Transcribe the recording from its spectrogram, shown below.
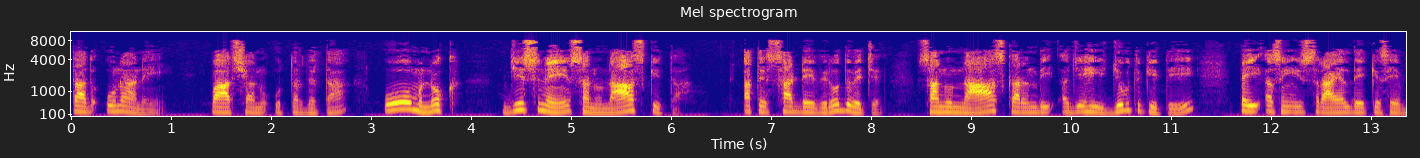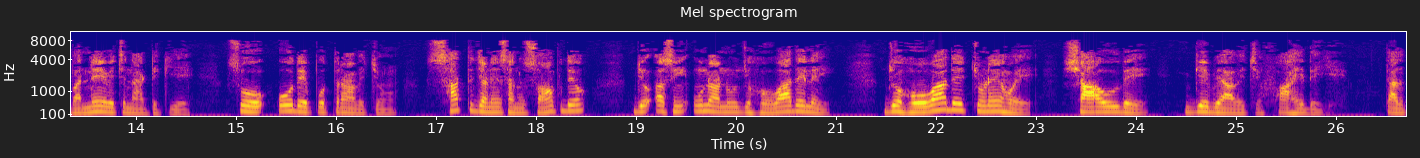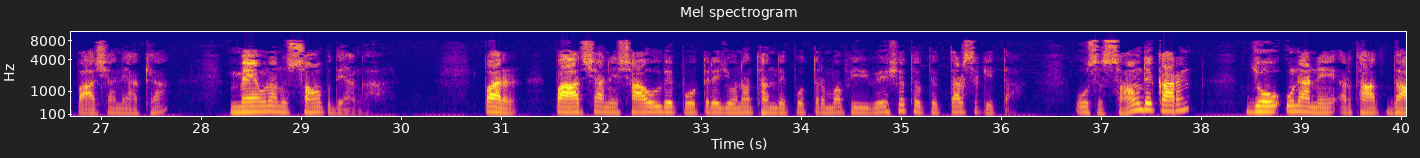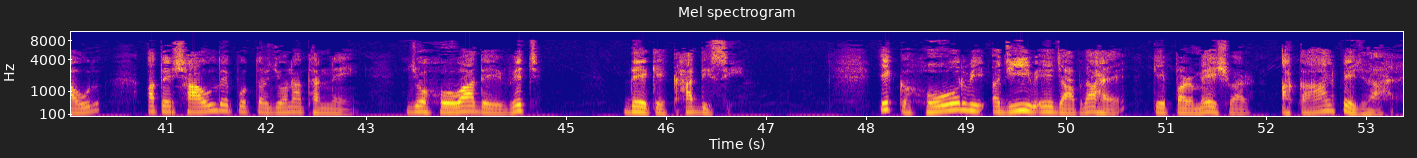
ਤਦ ਉਹਨਾਂ ਨੇ ਪਾਤਸ਼ਾਹ ਨੂੰ ਉੱਤਰ ਦਿੱਤਾ, ਉਹ ਮਨੁੱਖ ਜਿਸ ਨੇ ਸਾਨੂੰ ਨਾਸ ਕੀਤਾ ਅਤੇ ਸਾਡੇ ਵਿਰੁੱਧ ਵਿੱਚ ਸਾਨੂੰ ਨਾਸ ਕਰਨ ਦੀ ਅਜਿਹੀ ਜੁਗਤ ਕੀਤੀ, ਭਈ ਅਸੀਂ ਇਸਰਾਇਲ ਦੇ ਕਿਸੇ ਬੰਨੇ ਵਿੱਚ ਨਾ ਟਿਕੀਏ, ਸੋ ਉਹਦੇ ਪੁੱਤਰਾਂ ਵਿੱਚੋਂ ਸੱਤ ਜਣੇ ਸਾਨੂੰ ਸੌਂਪ ਦਿਓ, ਜੋ ਅਸੀਂ ਉਹਨਾਂ ਨੂੰ ਯਹੋਵਾ ਦੇ ਲਈ, ਯਹੋਵਾ ਦੇ ਚੁਣੇ ਹੋਏ ਸ਼ਾਉਲ ਦੇ ਗਿਬਿਆ ਵਿੱਚ ਫਾਹੇ ਦੇਈਏ। ਤਦ ਪਾਤਸ਼ਾਹ ਨੇ ਆਖਿਆ, ਮੈਂ ਉਹਨਾਂ ਨੂੰ ਸੌਂਪ ਦਿਆਂਗਾ। ਪਰ ਪਾਤਸ਼ਾਹ ਨੇ ਸ਼ਾਉਲ ਦੇ ਪੋਤਰੇ ਯੋਨਾਥਨ ਦੇ ਪੁੱਤਰ ਮਫੀ ਵੇਸ਼ਤ ਉਤੇ ਤਰਸ ਕੀਤਾ। ਉਸ ਸੌਂ ਦੇ ਕਾਰਨ ਜੋ ਉਹਨਾਂ ਨੇ ਅਰਥਾਤ ਦਾਊਦ ਅਤੇ ਸ਼ਾਉਲ ਦੇ ਪੁੱਤਰ ਜੋਨਾਥਨ ਨੇ ਜੋ ਹੋਵਾ ਦੇ ਵਿੱਚ ਦੇ ਕੇ ਖਾਦੀ ਸੀ। ਇੱਕ ਹੋਰ ਵੀ ਅਜੀਬ ਇਹ ਜਾਪਦਾ ਹੈ ਕਿ ਪਰਮੇਸ਼ਵਰ ਅਕਾਲ ਭੇਜਦਾ ਹੈ,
